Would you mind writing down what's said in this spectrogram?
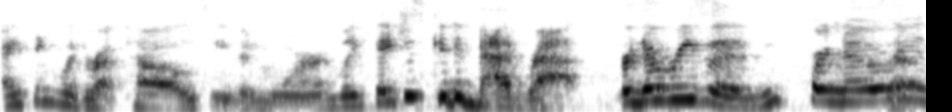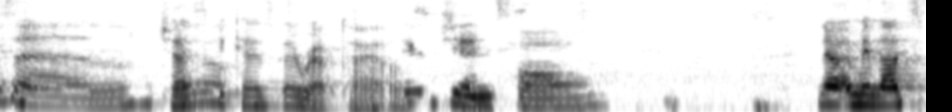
I think with reptiles even more. Like they just get a bad rap for no reason. For no so, reason. Just because they're reptiles. They're gentle. No, I mean that's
